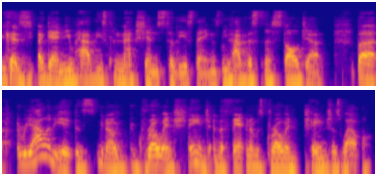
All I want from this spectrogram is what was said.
because again you have these connections to these things. You have this nostalgia. But the reality is you know you grow and change and the fandoms grow and change as well.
